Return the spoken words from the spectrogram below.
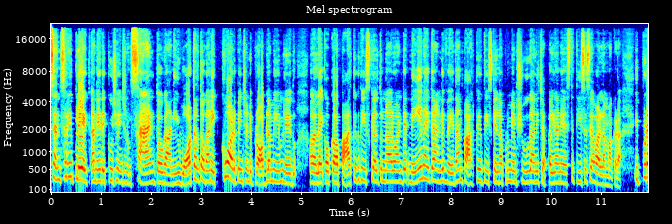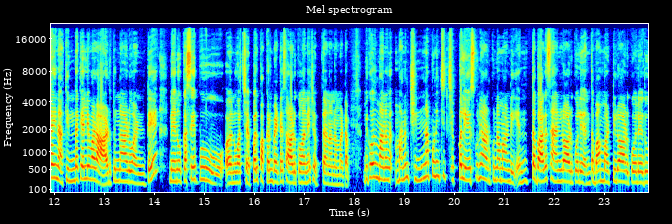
సెన్సరీ ప్లే అనేది ఎక్కువ చేయించడం. శాండ్తో కానీ వాటర్తో కానీ ఎక్కువ ఆడిపించండి ప్రాబ్లం ఏం లేదు. లైక్ ఒక పార్క్కి తీసుకెళ్తున్నారు అంటే నేనైతే అండి వేదాంత్ పార్క్కి తీసుకెళ్ళినప్పుడు మేము షూ కానీ చెప్పలు కానీ వేస్తే తీసేసేవాళ్ళం అక్కడ. ఇప్పుడైనా కిందకెళ్ళి వాడు ఆడుతున్నాడు అంటే నేను కాసేపు నువ్వు ఆ చెప్పలు పక్కన పెట్టేసి ఆడుకో అనే చెప్తాను అనమాట బికాజ్ మనం మనం చిన్నప్పటి నుంచి చెప్పలు వేసుకుని ఆడుకున్నామా అండి? ఎంత బాగా శాండ్లో ఆడుకోలేదు ఎంత బాగా మట్టిలో ఆడుకోలేదు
